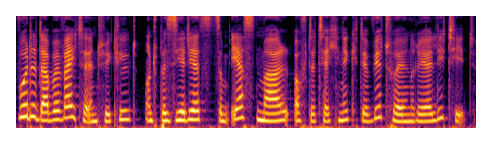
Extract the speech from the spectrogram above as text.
wurde dabei weiterentwickelt und basiert jetzt zum ersten Mal auf der Technik der virtuellen Realität.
